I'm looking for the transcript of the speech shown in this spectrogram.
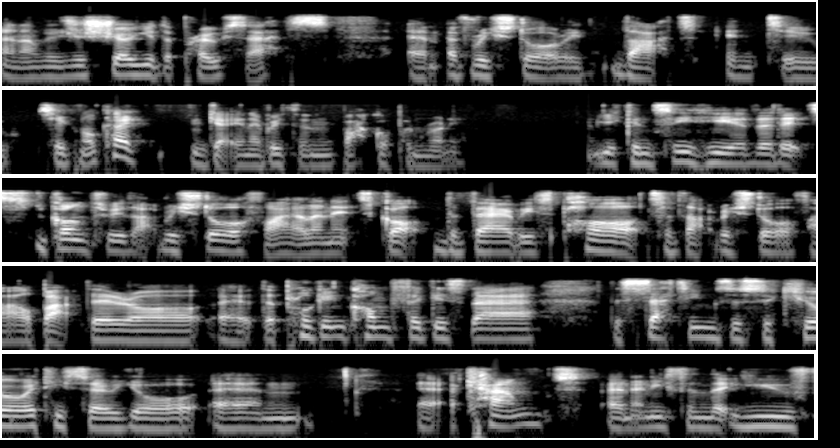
and I'm going to just show you the process um, of restoring that into Signal K and getting everything back up and running. You can see here that it's gone through that restore file and it's got the various parts of that restore file back. There are uh, the plugin config is there, the settings, the security, so your um, account and anything that you've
